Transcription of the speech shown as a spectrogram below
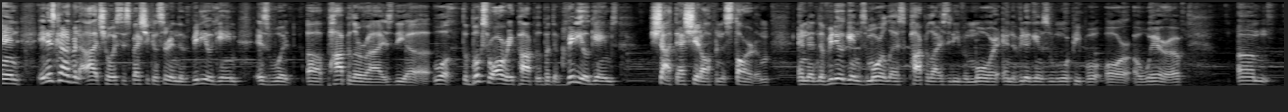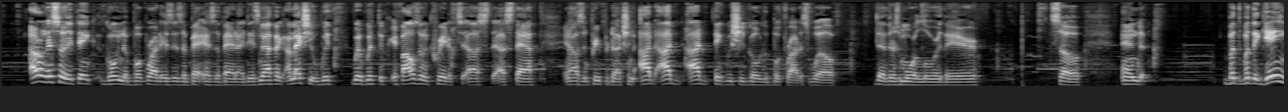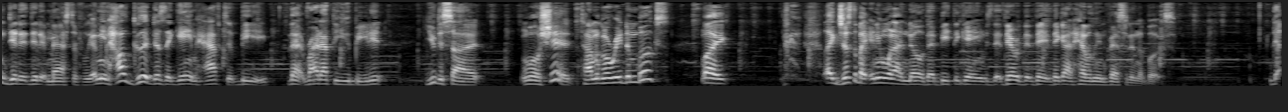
And it is kind of an odd choice, especially considering the video game is what uh, popularized the. Uh, well, the books were already popular, but the video games shot that shit off into stardom. And then the video games more or less popularized it even more, and the video games more people are aware of. Um, I don't necessarily think going the book route is, is a bad is a bad idea. As a matter of fact, I'm actually with with, with the if I was on a creative uh, uh, staff and I was in pre-production, I'd, I'd I'd think we should go the book route as well. That there's more lore there. So, and but but the game did it did it masterfully. I mean, how good does a game have to be that right after you beat it, you decide, well, shit, time to go read them books? Like like just about anyone I know that beat the games, they they they got heavily invested in the books.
